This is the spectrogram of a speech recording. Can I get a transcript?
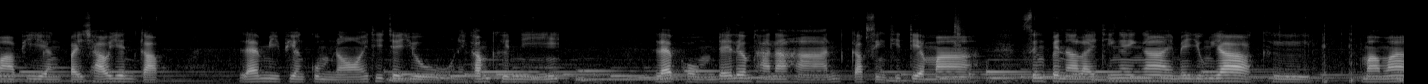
มาเพียงไปเช้าเย็นกลับ และมีเพียงกลุ่มน้อยที่จะอยู่ในค่ำคืนนี้ และผมได้เริ่มทานอาหารกับสิ่งที่เตรียมมา ซึ่งเป็นอะไรที่ง่ายๆ ไม่ยุ่งยากคือมาม่า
